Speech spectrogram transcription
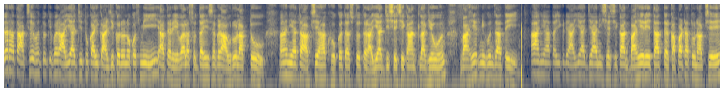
तर आता अक्षय म्हणतो की बरं आई आजी तू काही काळजी करू नकोस मी आता रेवाला सुद्धा हे सगळं आवरू लागतो. आणि आता अक्षय हा खोकत असतो तर आई आजी शशिकांतला घेऊन बाहेर निघून जाते. आणि आता इकडे आई आजी आणि शशिकांत बाहेर येतात तर कपाटातून अक्षय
